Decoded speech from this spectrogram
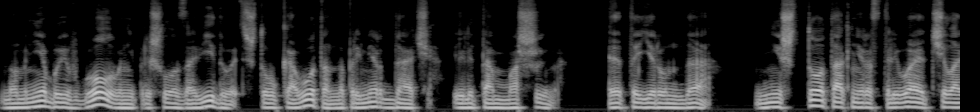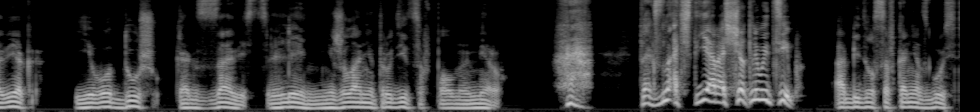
Но мне бы и в голову не пришло завидовать, что у кого-то, например, дача или там машина. Это ерунда. Ничто так не растлевает человека, его душу, как зависть, лень, нежелание трудиться в полную меру. «Ха! Так значит, я расчетливый тип!» — обиделся в конец гусь.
